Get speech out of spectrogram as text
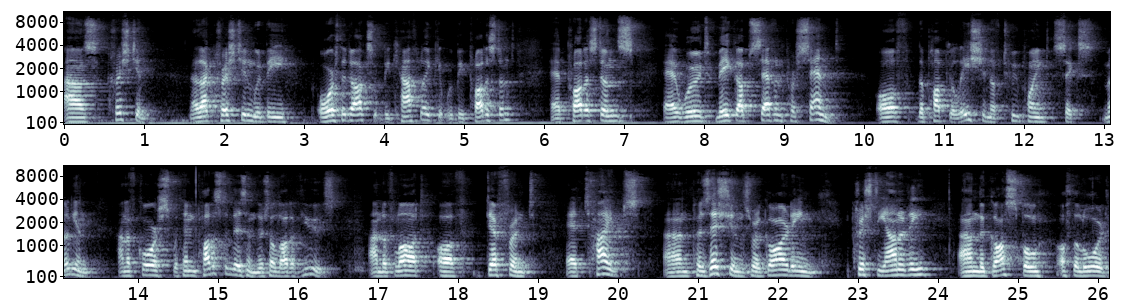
as Christian. Now, that Christian would be Orthodox, it would be Catholic, it would be Protestant. Uh, Protestants uh, would make up 7% of the population of 2.6 million. And of course, within Protestantism, there's a lot of views and a lot of different uh, types and positions regarding Christianity and the gospel of the Lord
